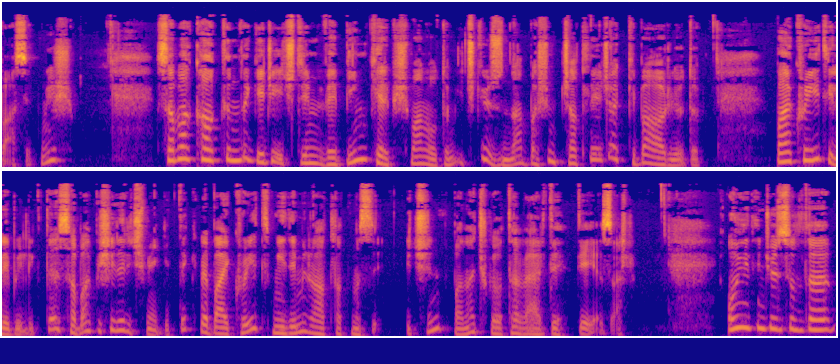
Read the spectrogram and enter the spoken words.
bahsetmiş. Sabah kalktığımda gece içtiğim ve bin kere pişman olduğum içki yüzünden başım çatlayacak gibi ağrıyordu. Bay Creed ile birlikte sabah bir şeyler içmeye gittik ve Bay Creed midemi rahatlatması için bana çikolata verdi diye yazar. 17. yüzyılda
